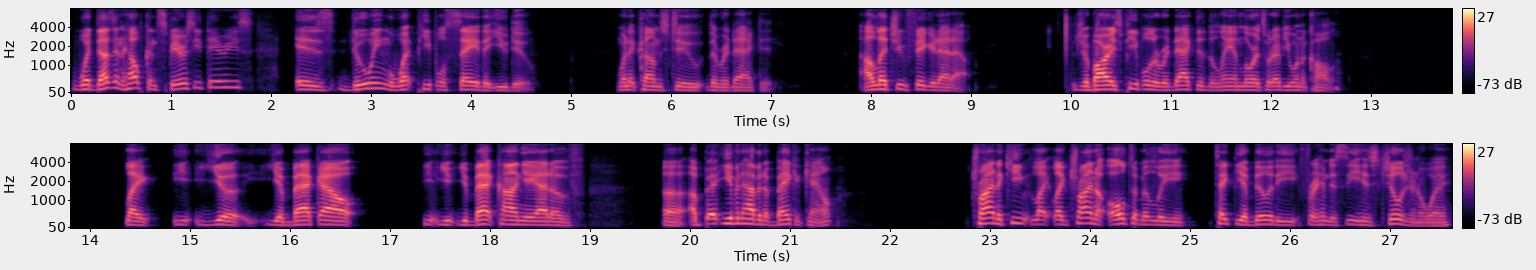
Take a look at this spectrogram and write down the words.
what doesn't help conspiracy theories is doing what people say that you do when it comes to the redacted. I'll let you figure that out. Jabari's people, the redacted, the landlords, whatever you want to call them. Like you, you, you back out, you, you back Kanye out of uh, a, even having a bank account, trying to keep like like trying to ultimately take the ability for him to see his children away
